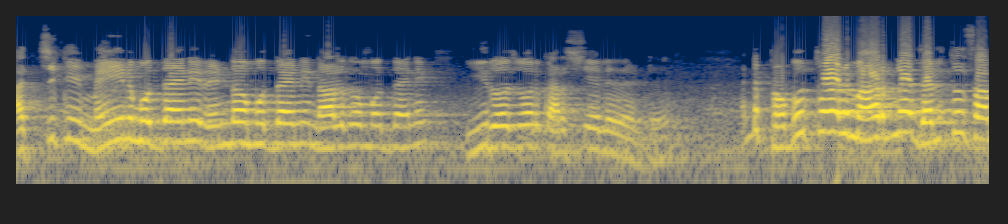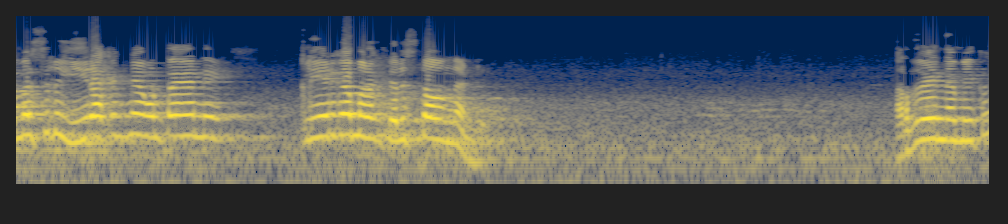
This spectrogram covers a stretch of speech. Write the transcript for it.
హత్యకి మెయిన్ ముద్దాయిని రెండో ముద్దాయిని నాలుగో ముద్దాయిని ఈ రోజు వరకు అరెస్ట్ చేయలేదంటే. అంటే ప్రభుత్వాలు మారినా దళితుల సమస్యలు ఈ రకంగా ఉంటాయని క్లియర్గా మనకు తెలుస్తూ ఉందండి. అర్థమైందా మీకు?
